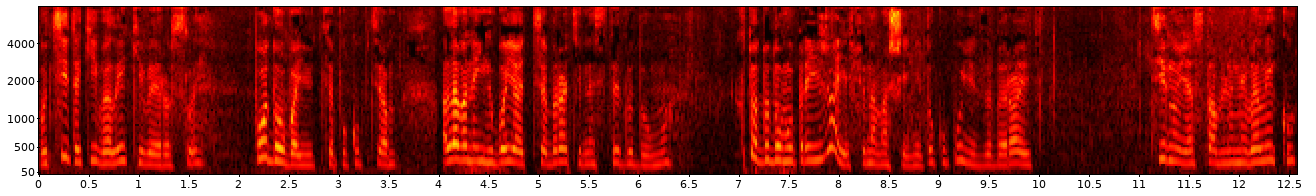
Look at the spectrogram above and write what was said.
Оці такі великі виросли. Подобаються покупцям, але вони їх бояться брати і нести додому. Хто додому приїжджає, що на машині, то купують, забирають. Ціну я ставлю невелику.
